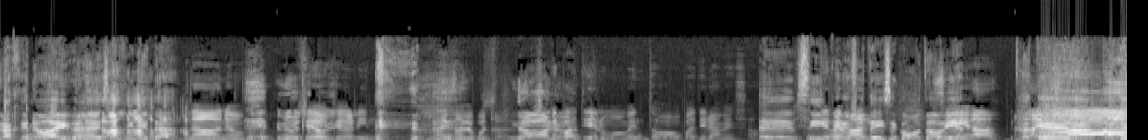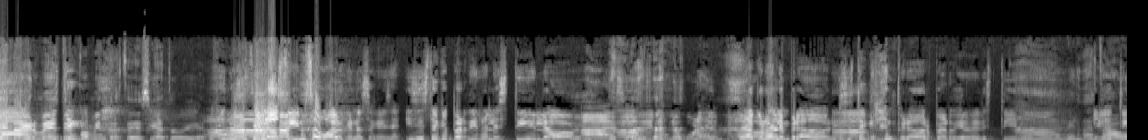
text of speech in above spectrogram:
distraje, ¿no? Ahí con la. No, no, pero No, quedó, no vi. quedó lindo. Nadie se dio cuenta de No, ¿Yo te no. pateé en un momento o pateé la mesa? Eh, Me sí, pero yo te hice como todo Sí, bien. ah. Traté, Ay, de, ah, traté de no irme de tiempo que- mientras te decía todo bien. Ah, ¿no viste los Simpsons o algo que no sé qué dicen? Hiciste que perdiera el estilo. Ah, eso de las locuras del emperador. ¿Te acuerdas del emperador? Hiciste Ah. que el emperador perdiera el estilo. Ah, es verdad, y lo estaba tiran por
